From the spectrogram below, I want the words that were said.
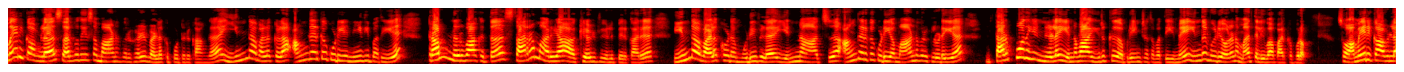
அமெரிக்காவுல சர்வதேச மாணவர்கள் வழக்கு போட்டிருக்காங்க. இந்த வழக்குல அங்க இருக்கக்கூடிய நீதிபதியே ட்ரம்ப் நிர்வாகத்தை சரமாரியா கேள்வி எழுப்பியிருக்காரு. இந்த வழக்கோட முடிவுல என்ன ஆச்சு? அங்க இருக்கக்கூடிய மாணவர்களுடைய தற்போதைய நிலை என்னவா இருக்கு அப்படின்றத பத்தியுமே இந்த வீடியோல நம்ம தெளிவா பார்க்க போறோம். ஸோ அமெரிக்காவில்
